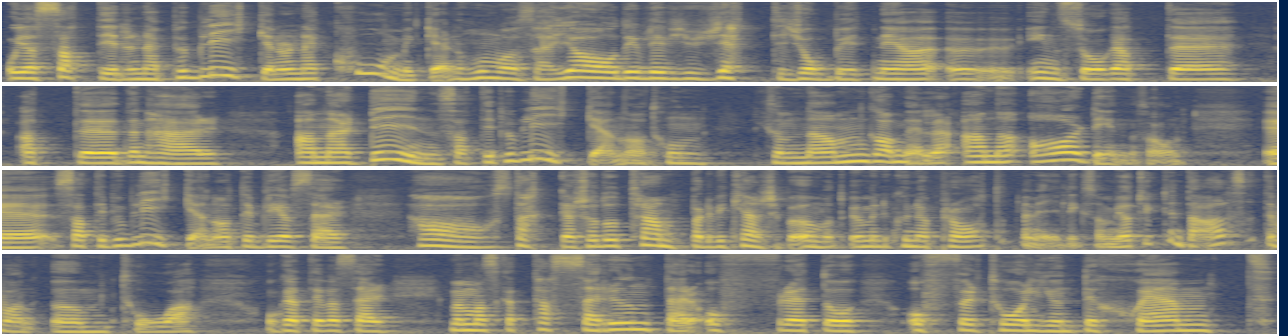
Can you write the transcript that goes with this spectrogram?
Och jag satt i den här publiken och den här komikern, hon var så här, ja och det blev ju jättejobbigt när jag uh, insåg att, uh, att uh, den här Anna Ardin satt i publiken och att hon liksom namngav mig, eller Anna Ardin eh, satt i publiken och att det blev så här, ja oh, stackars och då trampade vi kanske på ömma ja men du kunde ha pratat med mig liksom. Jag tyckte inte alls att det var en öm tå och att det var så här, men man ska tassa runt där offret och offer tål ju inte skämt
